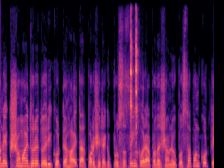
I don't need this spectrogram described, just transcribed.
অনেক সময় ধরে তৈরি করতে হয়, তারপরে সেটাকে প্রসেসিং করে আপনাদের সামনে উপস্থাপন করতে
